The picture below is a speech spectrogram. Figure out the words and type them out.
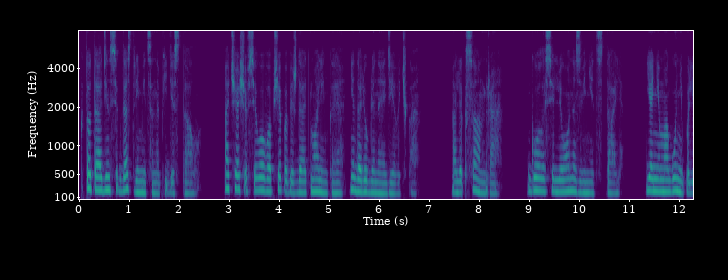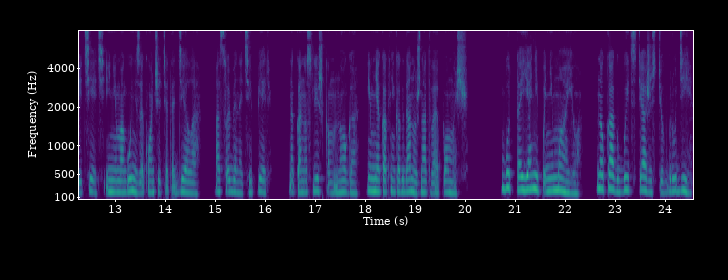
Кто-то один всегда стремится на пьедестал. А чаще всего вообще побеждает маленькая, недолюбленная девочка. «Александра». В голосе Леона звенит сталь. «Я не могу не полететь и не могу не закончить это дело. Особенно теперь. На кону слишком много, и мне как никогда нужна твоя помощь. Будто я не понимаю. Но как быть с тяжестью в груди?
